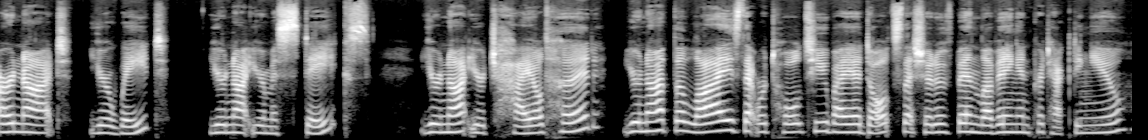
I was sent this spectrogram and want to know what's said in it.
are not your weight. You're not your mistakes. You're not your childhood. You're not the lies that were told to you by adults that should have been loving and protecting you.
